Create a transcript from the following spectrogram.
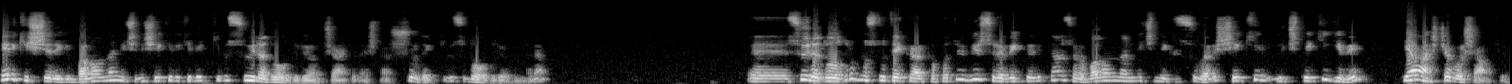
her iki şişedeki balonların içini şekil 2'deki gibi suyla dolduruyormuş arkadaşlar. Şuradaki gibi su dolduruyor bunlara. E, suyla doldurup musluğu tekrar kapatıyor. Bir süre bekledikten sonra balonların içindeki suları şekil 3'teki gibi yavaşça boşaltıyor.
